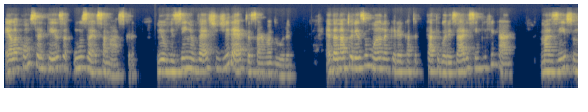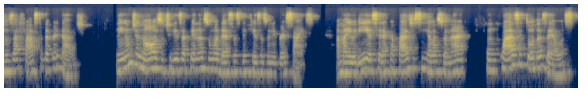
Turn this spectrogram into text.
Ela com certeza usa essa máscara. Meu vizinho veste direto essa armadura. É da natureza humana querer categorizar e simplificar, mas isso nos afasta da verdade. Nenhum de nós utiliza apenas uma dessas defesas universais. A maioria será capaz de se relacionar com quase todas elas,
